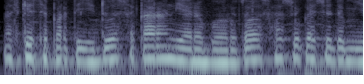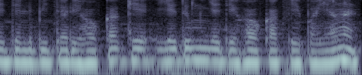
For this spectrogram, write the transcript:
Meski seperti itu, sekarang di era Boruto, Sasuke sudah menjadi lebih dari Hokage yaitu menjadi Hokage bayangan.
